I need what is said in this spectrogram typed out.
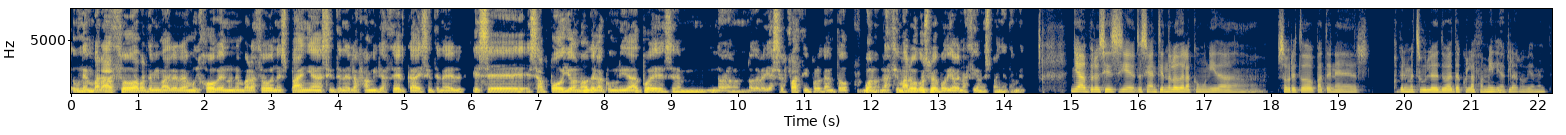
un embarazo, aparte mi madre era muy joven, un embarazo en España sin tener la familia cerca y sin tener ese, ese apoyo, ¿no? De la comunidad, pues em, no, no debería ser fácil. Por lo tanto, bueno, nació en Marruecos, pero podía haber nacido en España también. Ya, pero sí, sí, o sea, entiendo lo de la comunidad, sobre todo para tener con la familia, claro, obviamente.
